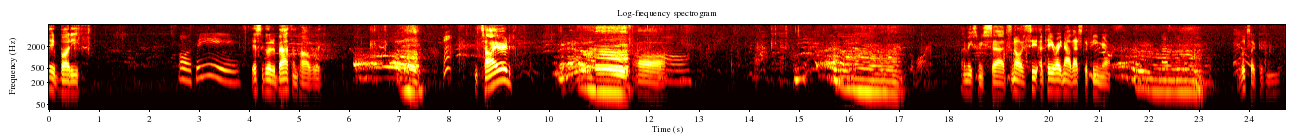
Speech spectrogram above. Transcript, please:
Hey, buddy. Oh, sí. He has to go to the bathroom, probably. You tired? Oh. That makes me sad. No, see, I tell you right now, that's the female. That's the female. It looks like the female.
